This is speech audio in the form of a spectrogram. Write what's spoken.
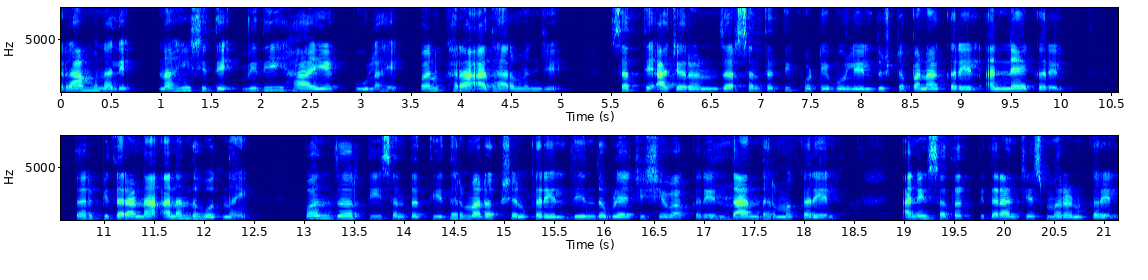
राम म्हणाले नाही सीते विधी हा एक पूल आहे पण खरा आधार म्हणजे सत्य आचरण. जर संतती खोटे बोलेल दुष्टपणा करेल अन्याय करेल तर पितरांना आनंद होत नाही. पण जर ती संतती धर्मरक्षण करेल दीनदुबळ्याची सेवा करेल दान धर्म करेल आणि सतत पितरांचे स्मरण करेल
